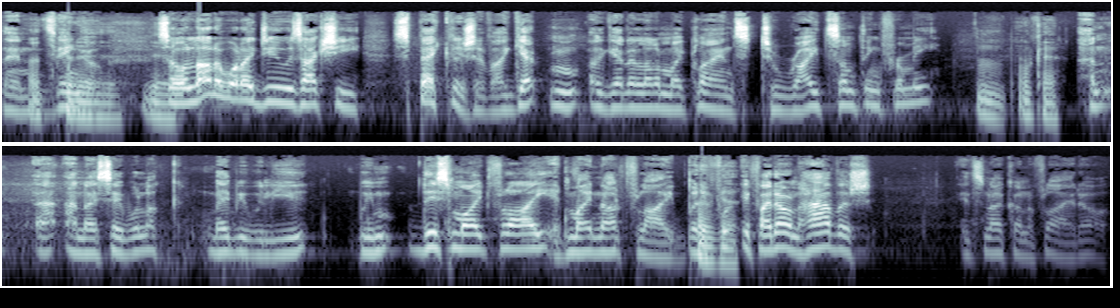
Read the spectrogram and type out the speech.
then That's bingo. yeah. So a lot of what I do is actually speculative. I get mm, I get a lot of my clients to write something for me, Mm, okay. and uh, and I say, well, look, maybe will you we this might fly, it might not fly, but Okay. if if I don't have it, it's not going to fly at all.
